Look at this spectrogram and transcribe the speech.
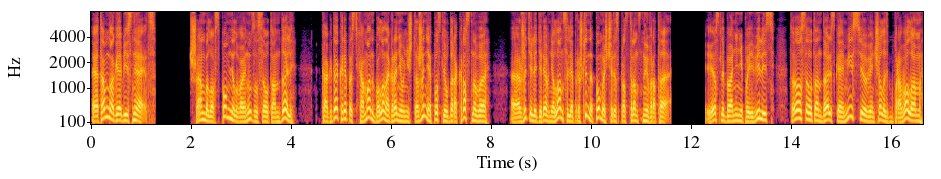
Это многое объясняет. Шамбала вспомнил войну за Саутандаль, когда крепость Хаман была на грани уничтожения после удара Красного, а жители деревни Ланцеля пришли на помощь через пространственные врата. Если бы они не появились, то Саутандальская миссия увенчалась бы провалом.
